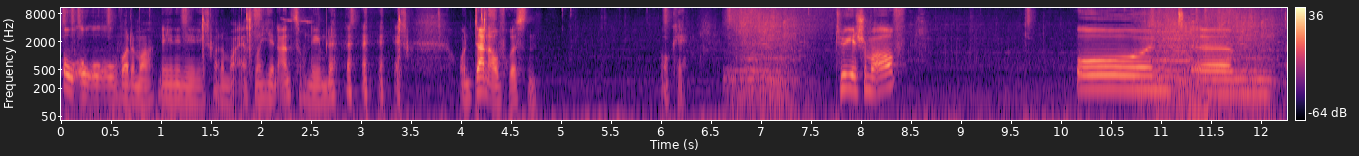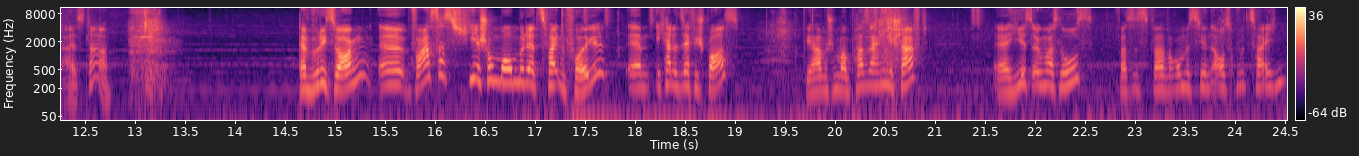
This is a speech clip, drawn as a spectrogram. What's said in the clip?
Oh, oh, oh, oh, warte mal. Nee, nee, nee, nee. Warte mal. Erstmal hier einen Anzug nehmen, ne? Und dann aufrüsten. Okay. Tür geht schon mal auf. Und, ähm, alles klar. Dann würde ich sagen, äh, war es das hier schon mal mit der zweiten Folge. Ähm, ich hatte sehr viel Spaß. Wir haben schon mal ein paar Sachen geschafft. Äh, hier ist irgendwas los. Was ist, warum ist hier ein Ausrufezeichen?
